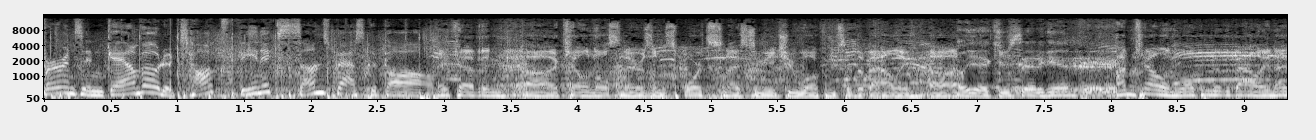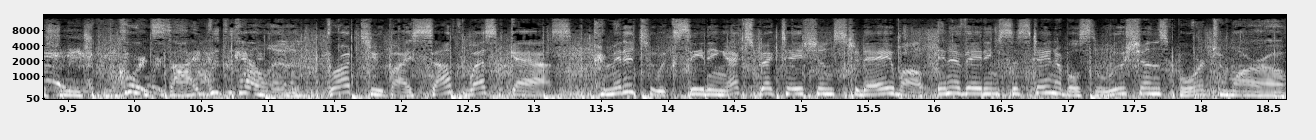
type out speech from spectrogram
Burns and Gambo to talk Phoenix Suns basketball. Hey, Kevin. Uh, Kellan Olson, Arizona Sports. Nice to meet you. Welcome to the Valley. Uh, oh, yeah. Can you say it again? I'm Kellan. Welcome to the Valley. Nice to meet you. Courtside with Kellan. Brought to you by Southwest Gas. Committed to exceeding expectations today while innovating sustainable solutions for tomorrow.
